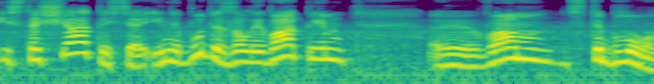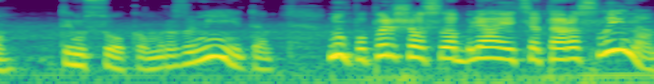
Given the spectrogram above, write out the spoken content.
істощатися, і не буде заливати вам стебло тим соком, розумієте? Ну, по-перше, ослабляється та рослина,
